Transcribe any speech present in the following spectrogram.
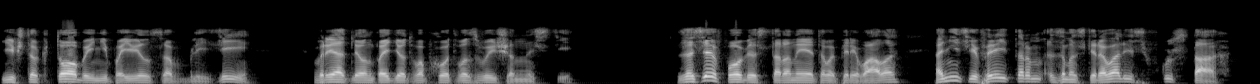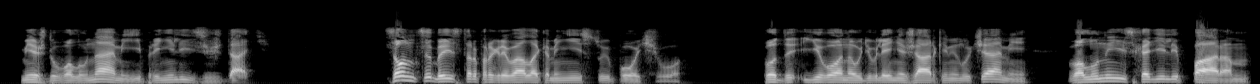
и что кто бы ни появился вблизи, вряд ли он пойдет в обход возвышенности. Засев по обе стороны этого перевала, они с ефрейтором замаскировались в кустах между валунами и принялись ждать. Солнце быстро прогревало каменистую почву. Под его, на удивление, жаркими лучами валуны исходили паром,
